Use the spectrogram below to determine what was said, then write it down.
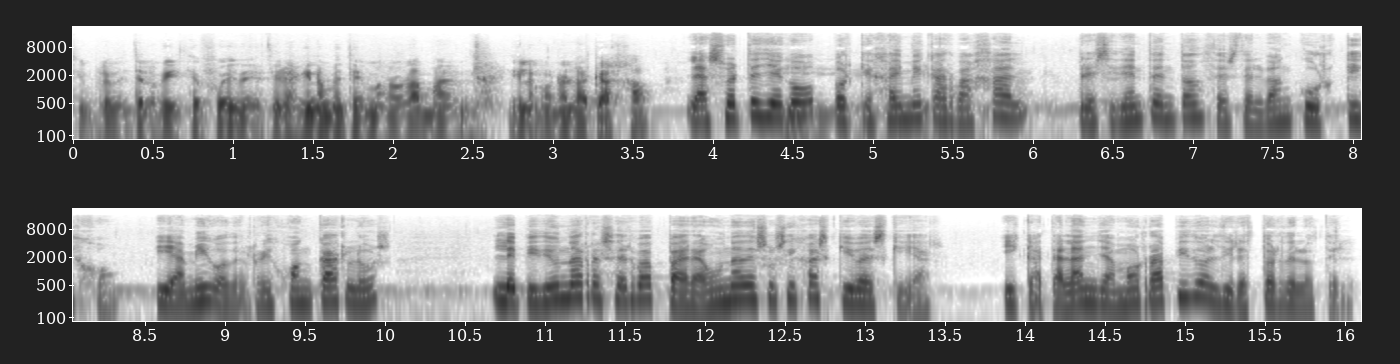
Simplemente lo que hice fue decir, aquí no mete mano la mano y la mano en la caja. La suerte llegó Y- porque Jaime Carvajal, presidente entonces del Banco Urquijo y amigo del rey Juan Carlos, le pidió una reserva para una de sus hijas que iba a esquiar. Y Catalán llamó rápido al director del hotel.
